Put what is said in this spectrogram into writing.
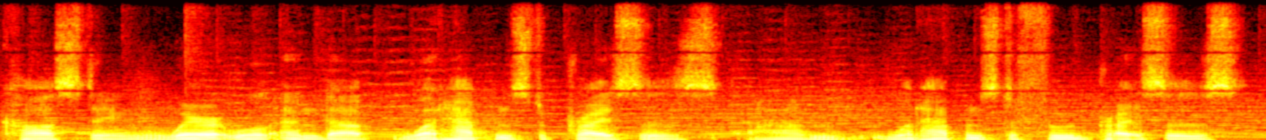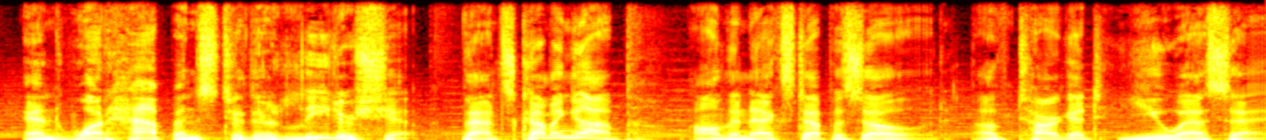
costing, where it will end up, what happens to prices, um, what happens to food prices, and what happens to their leadership. That's coming up on the next episode of Target USA.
